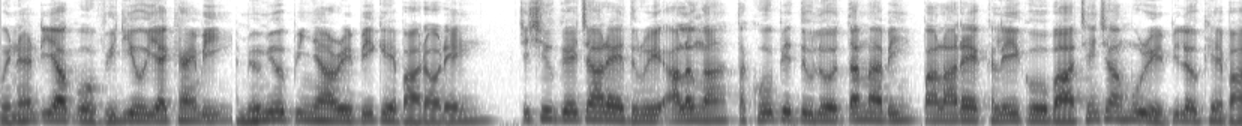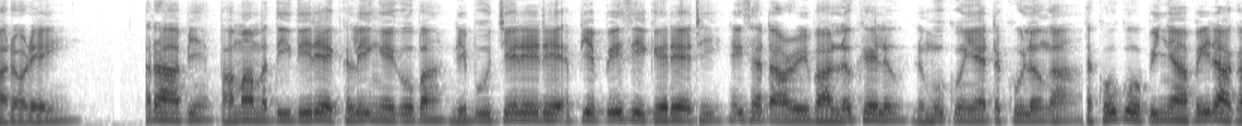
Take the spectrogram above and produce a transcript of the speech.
ဝန်ထမ်းတစ်ယောက်ကိုဗီဒီယိုရိုက်ခိုင်းပြီးအမျိုးမျိုးပညာတွေပေးခဲ့ပါတော့တယ်။ကြည့်ရှုခဲ့ကြတဲ့သူတွေအားလုံးကတခိုးဖြစ်သူလို့သတ်မှတ်ပြီးပါလာတဲ့ကလေးကိုပါချင်းချောက်မှုတွေပြုလုပ်ခဲ့ပါတော့တယ်။ အဲ့ဒါအပြင်ဘာမှမသိသေးတဲ့ကလေးငယ်ကိုပါနေပူကျဲတဲ့အပြစ်ပေးစီခဲ့တဲ့အထိနှိပ်စက်တာတွေပါလုပ်ခဲ့လို့လူမှုကွန်ရက်တစ်ခုလုံးကတခိုးကိုပညာပေးတာက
